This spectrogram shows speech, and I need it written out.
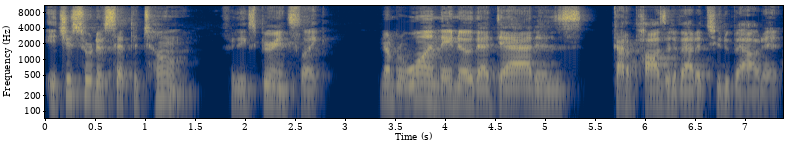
it just sort of set the tone for the experience. Like, number one, they know that dad has got a positive attitude about it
